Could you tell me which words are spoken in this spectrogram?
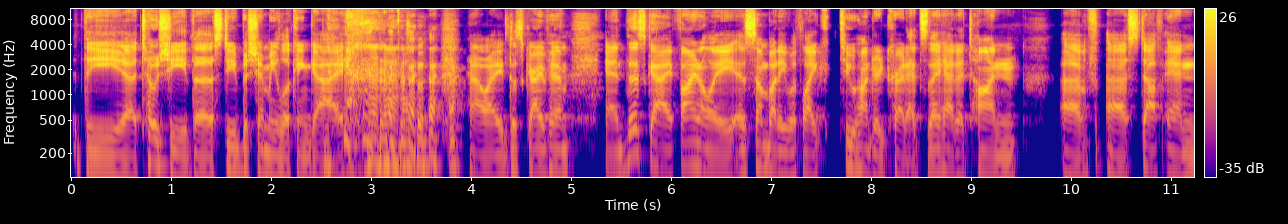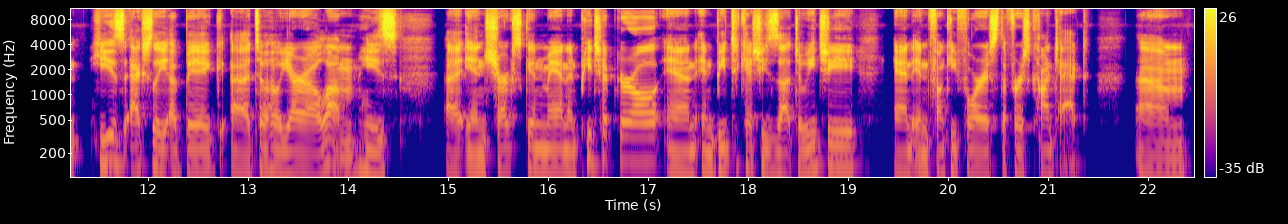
the uh, Toshi, the Steve Buscemi looking guy, how I describe him. And this guy finally is somebody with like 200 credits. They had a ton of uh, stuff, and he's actually a big uh, Toho Yaro alum. He's uh, in Sharkskin Man and Peach Hip Girl, and in Beat Takeshi's Zatoichi, and in Funky Forest, The First Contact. Um,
